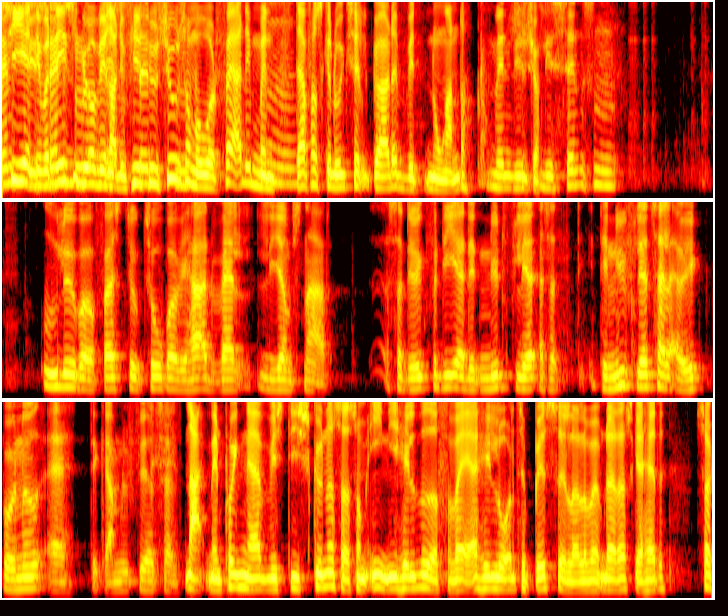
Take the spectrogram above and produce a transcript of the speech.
så sige, at det var det, de licensen- gjorde ved Radio 24 licensen- som var uretfærdigt, men mm. derfor skal du ikke selv gøre det ved nogen andre, Men synes jeg. licensen udløber jo 1. oktober, og vi har et valg lige om snart. Så det er jo ikke fordi, at et nyt fler, altså, det nye flertal er jo ikke bundet af det gamle flertal. Nej, men pointen er, hvis de skynder sig som en i helvede og forværer hele lortet til bestseller, eller hvem der er, der skal have det, så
